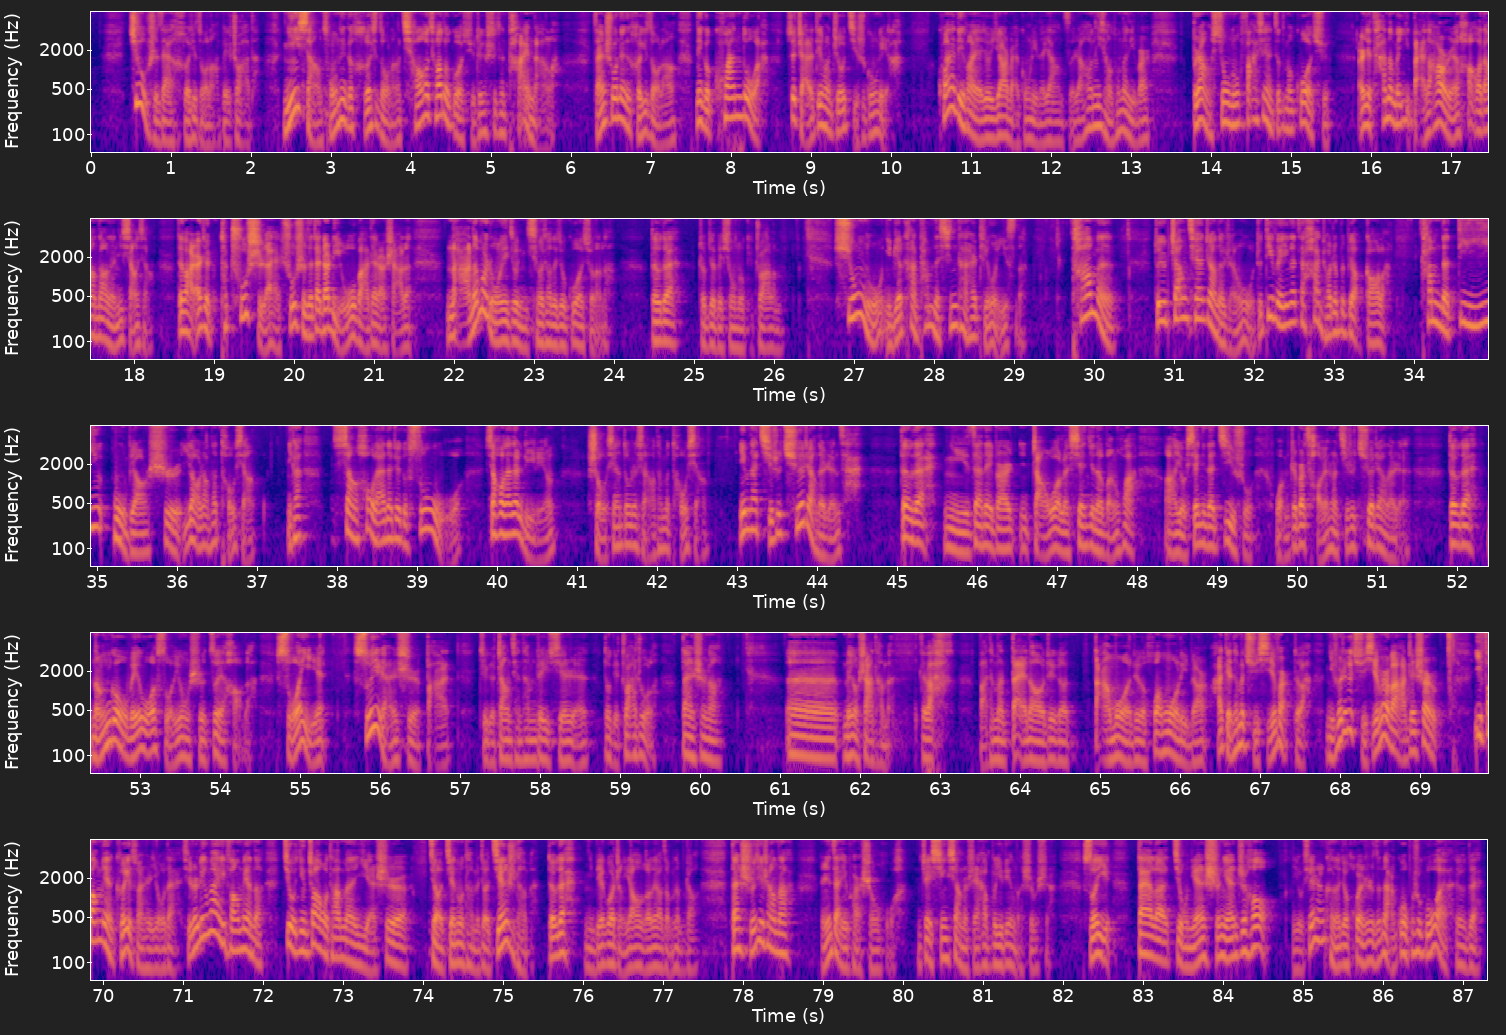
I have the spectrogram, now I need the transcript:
就是在河西走廊被抓的。你想从那个河西走廊悄悄的过去，这个事情太难了。咱说那个河西走廊，那个宽度啊，最窄的地方只有几十公里啊，宽的地方也就一二百公里的样子。然后你想从那里边不让匈奴发现，就这么过去，而且他那么一百多号人浩浩荡荡的，你想想，对吧？而且他出使，哎，出使得带点礼物吧，带点啥的。哪那么容易就你悄悄的就过去了呢？对不对？这不就被匈奴给抓了吗？匈奴，你别看他们的心态还是挺有意思的。他们对于张骞这样的人物，这地位应该在汉朝这边比较高了。他们的第一目标是要让他投降。你看，像后来的这个苏武，像后来的李陵，首先都是想要他们投降，因为他其实缺这样的人才，对不对？你在那边掌握了先进的文化啊，有先进的技术，我们这边草原上其实缺这样的人。对不对？能够为我所用是最好的。所以，虽然是把这个张骞他们这一些人都给抓住了，但是呢，呃，没有杀他们，对吧？把他们带到这个大漠、这个荒漠里边，还给他们娶媳妇儿，对吧？你说这个娶媳妇儿吧，这事儿，一方面可以算是优待，其实另外一方面呢，就近照顾他们也是叫监督他们，叫监视他们，对不对？你别给我整幺蛾子，要怎么怎么着？但实际上呢？人家在一块生活，你这心向着谁还不一定呢，是不是？所以待了九年、十年之后，有些人可能就混日子，哪过不是过呀，对不对？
